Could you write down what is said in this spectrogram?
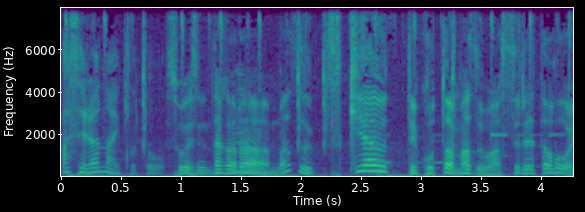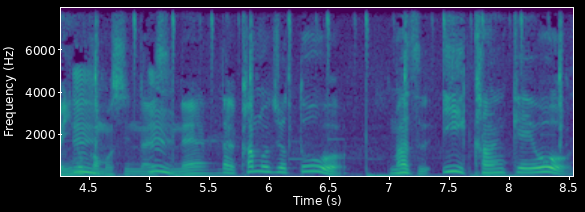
焦らないこと。そうですね。だから、まず付き合うってことはまず忘れた方がいいのかもしれないですね、うん。うん、だから彼女とまずいい関係を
